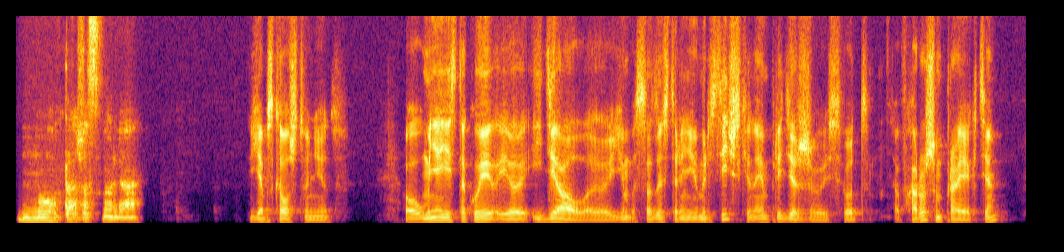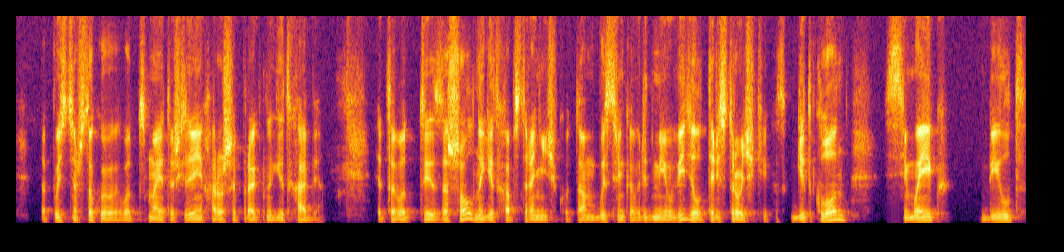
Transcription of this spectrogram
Ну, даже с нуля. Я бы сказал, что нет. У меня есть такой э, идеал, э, с одной стороны, юмористический, но я им придерживаюсь. Вот в хорошем проекте Допустим, что такое, вот с моей точки зрения, хороший проект на GitHub? Это вот ты зашел на GitHub страничку, там быстренько в Redmi увидел три строчки, git clone, cmake, build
